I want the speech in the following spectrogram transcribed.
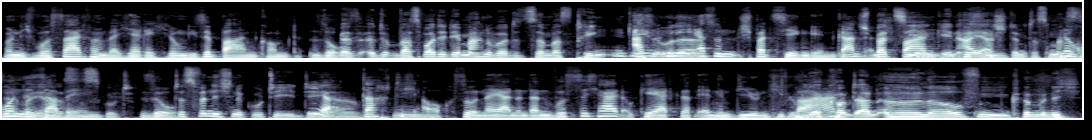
und ich wusste halt, von welcher Richtung diese Bahn kommt. So. Was, äh, was wolltet ihr machen? Wolltet ihr dann was trinken gehen? Also nee, oder? erst so ein Spazieren gehen, ganz Spazieren gehen. Ah ja, stimmt, das machst Eine Runde. Ja, sabbeln. das ist gut. So. Das finde ich eine gute Idee. ja, Ja, Mhm. dachte ich auch. So, naja, und dann wusste ich halt, okay, er hat gesagt, er nimmt die und die Bahn. Der kommt an, oh, laufen, können wir nicht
